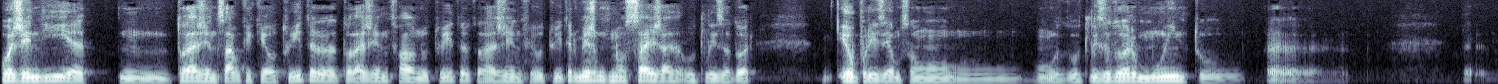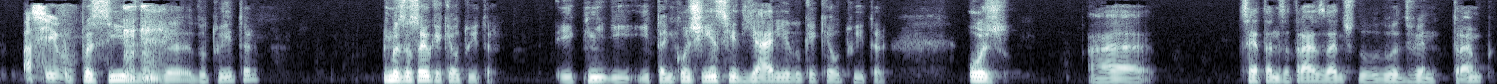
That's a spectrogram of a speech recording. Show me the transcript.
hoje em dia, hum, toda a gente sabe o que é, que é o Twitter, toda a gente fala no Twitter, toda a gente vê o Twitter, mesmo que não seja utilizador, eu, por exemplo, sou um, um utilizador muito uh, passivo, passivo da, do Twitter, mas eu sei o que é que é o Twitter e, e, e, tenho consciência diária do que é que é o Twitter. Hoje, há sete anos atrás, antes do, do advento de Trump,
